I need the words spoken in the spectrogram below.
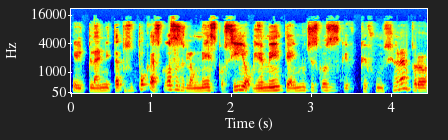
el planeta, pues pocas cosas, la UNESCO, sí, obviamente hay muchas cosas que, funcionan, pero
